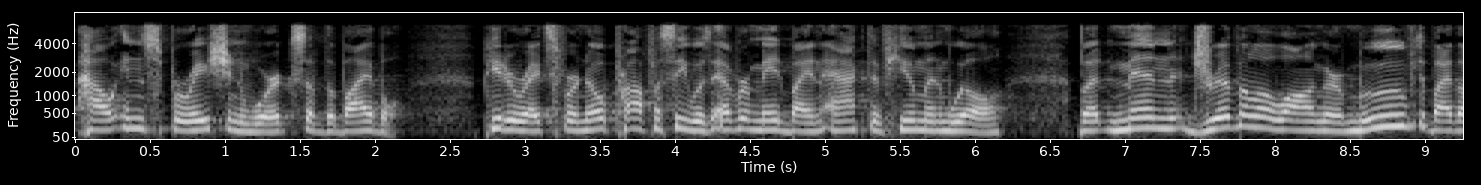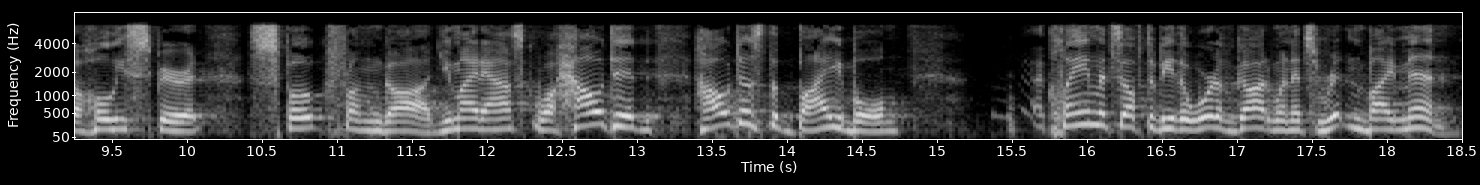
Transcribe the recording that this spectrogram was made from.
how inspiration works of the Bible. Peter writes, "For no prophecy was ever made by an act of human will, but men driven along or moved by the Holy Spirit spoke from God. You might ask, well, how did, how does the Bible claim itself to be the Word of God when it's written by men?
